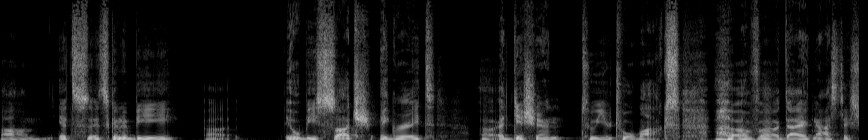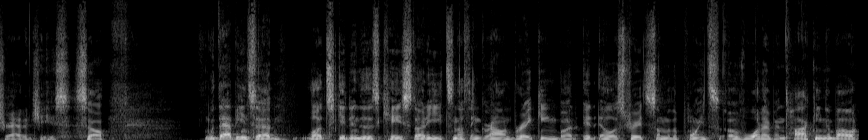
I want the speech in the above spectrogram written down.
Um, it's, it's going to be, uh, it will be such a great uh, addition to your toolbox of uh, diagnostic strategies. So, with that being said, let's get into this case study. It's nothing groundbreaking, but it illustrates some of the points of what I've been talking about.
